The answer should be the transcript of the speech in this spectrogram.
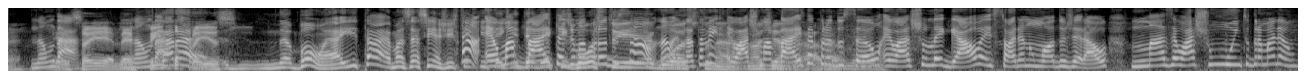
né? Não dá. Isso aí, ela é Não feita dá. pra isso. n- bom, aí tá, mas assim, a gente tem Não, que, é tem uma que entender baita que de uma gosto e produção. é não, gosto, exatamente. né? Eu acho Não uma adianta. baita produção. Eu acho legal a história num modo geral, mas eu acho muito dramalhão.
